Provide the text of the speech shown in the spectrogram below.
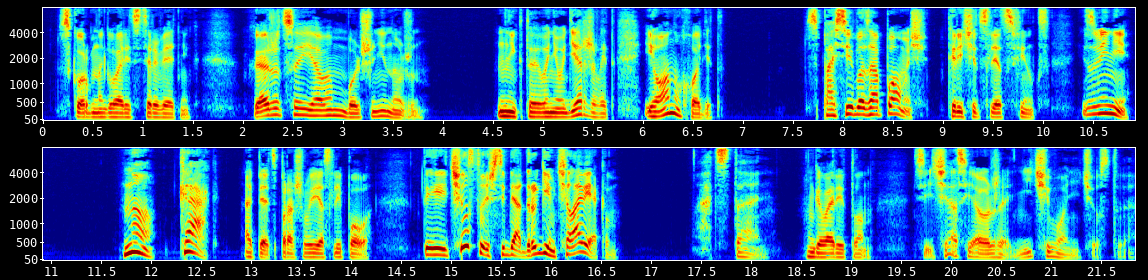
— скорбно говорит стервятник. «Кажется, я вам больше не нужен». Никто его не удерживает, и он уходит. «Спасибо за помощь!» — кричит вслед сфинкс. «Извини». «Но как?» — опять спрашиваю я слепого. Ты чувствуешь себя другим человеком?» «Отстань», — говорит он. «Сейчас я уже ничего не чувствую».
